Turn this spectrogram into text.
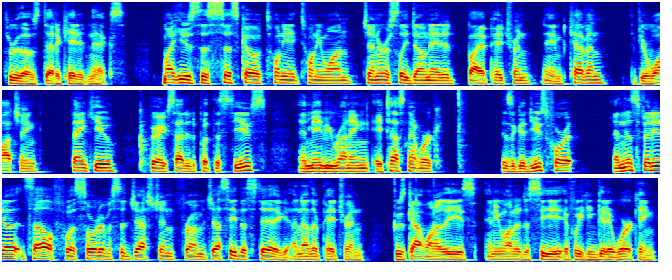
through those dedicated NICs. Might use this Cisco 2821, generously donated by a patron named Kevin. If you're watching, thank you. Very excited to put this to use, and maybe running a test network is a good use for it. And this video itself was sort of a suggestion from Jesse the Stig, another patron who's got one of these and he wanted to see if we can get it working.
